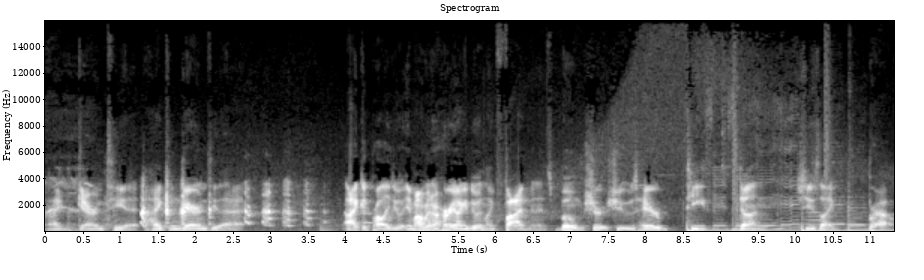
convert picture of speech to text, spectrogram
I guarantee it. I can guarantee that. I could probably do it. If I'm in a hurry, I can do it in like five minutes. Boom, shirt, shoes, hair, teeth, done. She's like, brow,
